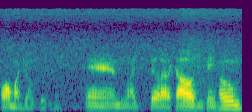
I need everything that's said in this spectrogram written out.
all my junk with me. And when I failed out of college and came home,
